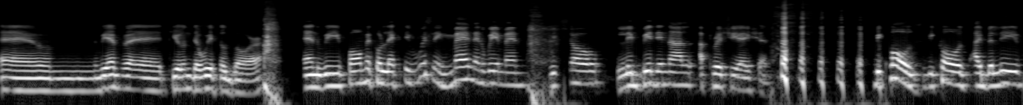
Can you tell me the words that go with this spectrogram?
Um, we have uh, tuned the whistleblower, and we form a collective whistling. Men and women, we show libidinal appreciation because because I believe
